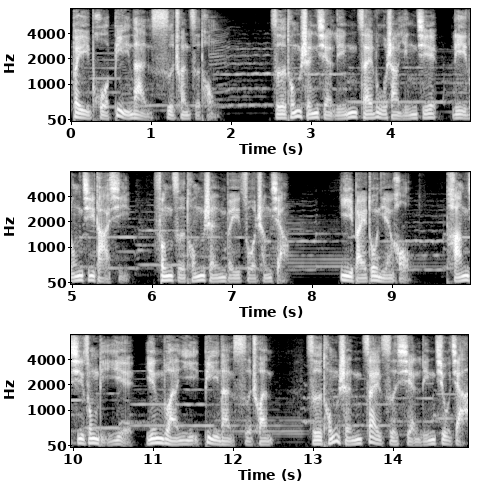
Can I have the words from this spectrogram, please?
被迫避难四川梓潼。梓潼神显灵在路上迎接李隆基，大喜，封子同神为左丞相。一百多年后，唐僖宗李晔因乱役避难四川，梓潼神再次显灵救驾。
